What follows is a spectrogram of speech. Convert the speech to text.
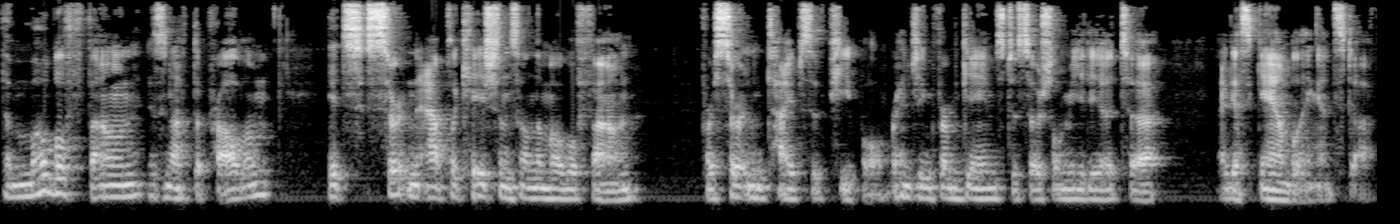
The mobile phone is not the problem, it's certain applications on the mobile phone for certain types of people, ranging from games to social media to, I guess, gambling and stuff.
